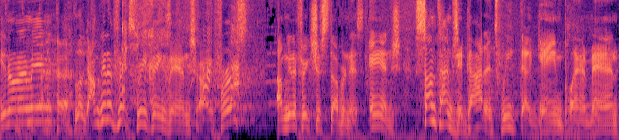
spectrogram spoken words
You know what I mean? Look, I'm gonna fix three things, Ange. All right, first. I'm gonna fix your stubbornness. Ange, sometimes you gotta tweak the game plan, man.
